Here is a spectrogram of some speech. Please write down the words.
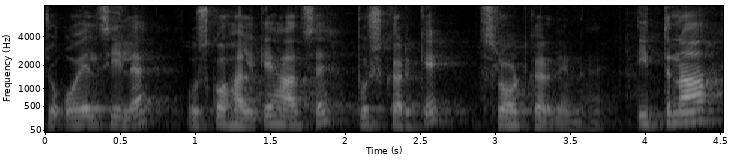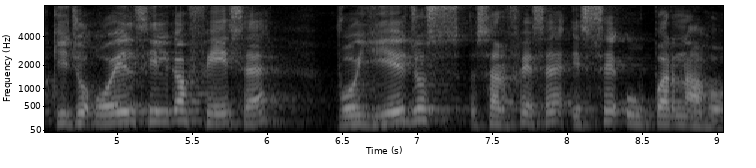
जो ऑयल सील है, उसको हल्के हाथ से पुश करके स्लोट कर देना है। इतना कि जो ऑयल सील का फेस है, वो ये जो सरफेस है, इससे ऊपर ना हो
